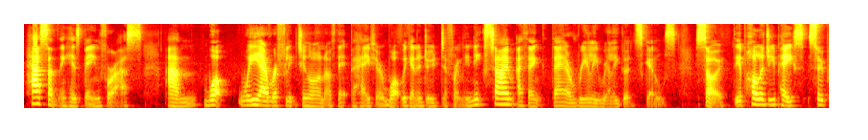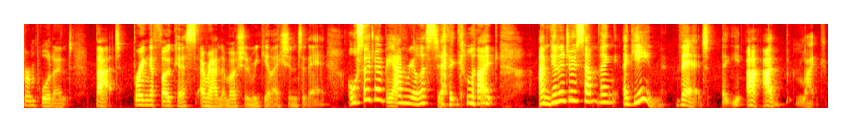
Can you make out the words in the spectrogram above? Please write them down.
how something has been for us, um, what we are reflecting on of that behavior and what we're going to do differently next time, I think they are really, really good skills. So, the apology piece, super important, but bring a focus around emotion regulation to that. Also, don't be unrealistic. like, I'm going to do something again that I, I like.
